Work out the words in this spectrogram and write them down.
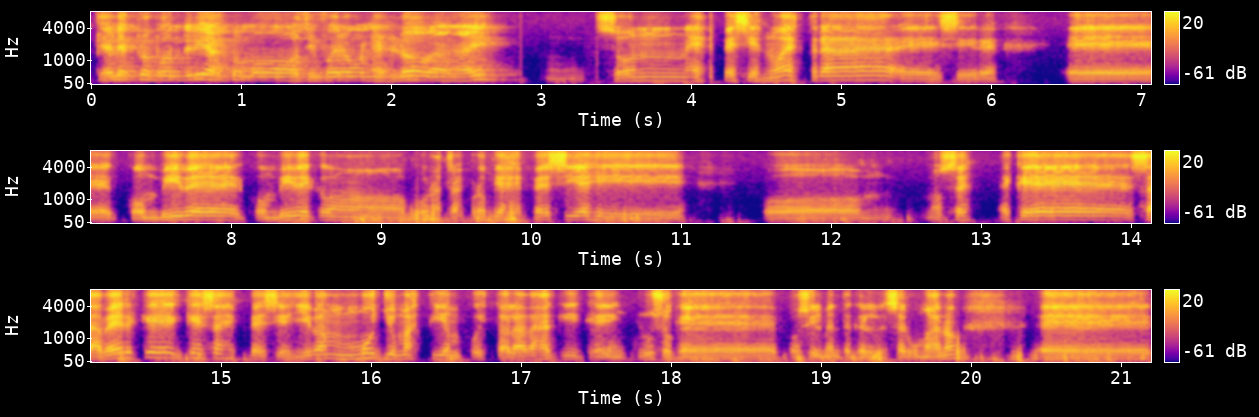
¿qué les propondrías como si fuera un eslogan ahí? Son especies nuestras, es decir, eh, convive, convive con, nuestras propias especies y, no sé, es que saber que, esas especies llevan mucho más tiempo instaladas aquí que incluso que posiblemente que el ser humano, eh,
